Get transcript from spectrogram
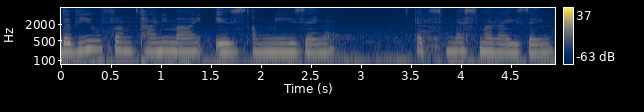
The view from Thanimai is amazing. It's mesmerizing.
